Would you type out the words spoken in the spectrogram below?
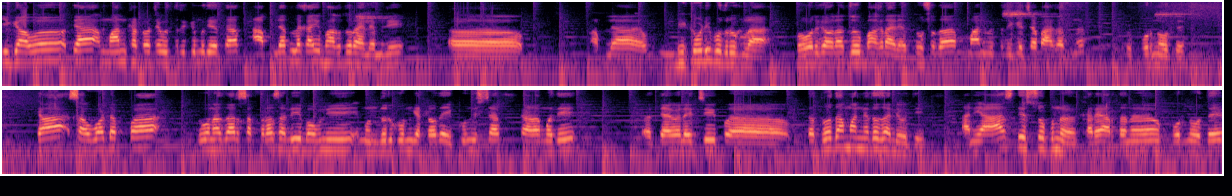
ही गावं त्या मान खटावच्या वितरिकेमध्ये येतात. आपल्यातला काही भाग जो राहिला म्हणजे आपल्या भिकवडी बुद्रुकला भोवरगावला जो भाग राहिला तो सुद्धा मान वितरिकेच्या भागातनं पूर्ण होते ह्या सहावा टप्पा दोन हजार सतरा साली भाऊनी मंजूर करून घेतला होता. एकोणीसच्या काळामध्ये त्यावेळेची तत्वता मान्यता झाली होती. आणि आज ते स्वप्न खऱ्या अर्थानं पूर्ण होते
